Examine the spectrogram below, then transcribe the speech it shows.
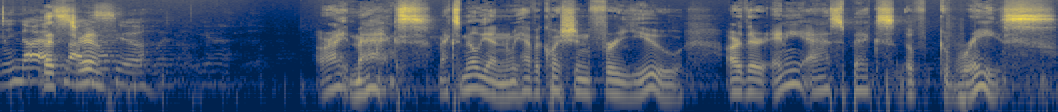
That's nice, true. Yeah. All right, Max, Maximilienne, we have a question for you. Are there any aspects of grace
